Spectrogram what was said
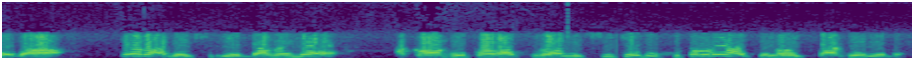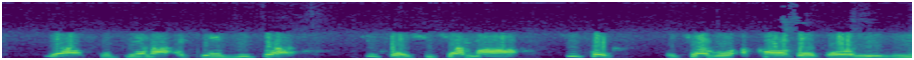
တဲ့ကပြောတာပဲရှိတယ်ဒါပေမဲ့ အကောင့်တွေပေါ်လာဆိုတာ မရှိခဲ့ဘူးခုတလောက ကျွန်တော်စခဲ့တယ်ရာခုပြန်လာအကျဉ်းကြီးကစစ်ဆက်ရှိချမှာစစ်ဆက်တခြားကို အကောင့်တွေပေါ်နေပြီ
